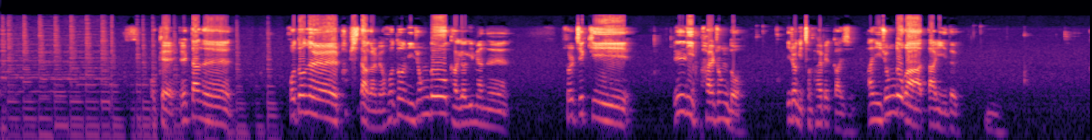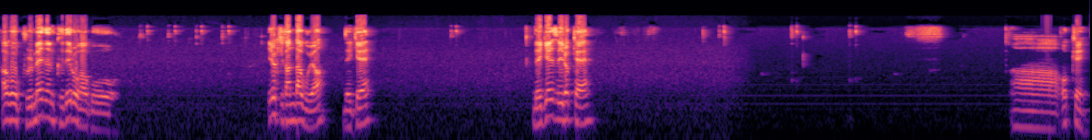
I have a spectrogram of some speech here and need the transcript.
오케이 일단은 호돈을 팝시다 그러면 호돈 이 정도 가격이면은 솔직히 1, 2, 8 정도 1억 2800까지. 한 이 정도가 딱 이득. 음. 하고 굴매는 그대로 가고 이렇게 간다고요? 4개? 4개에서 이렇게. 아 오케이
